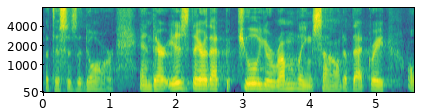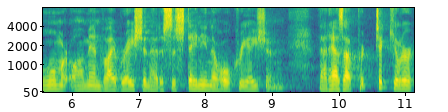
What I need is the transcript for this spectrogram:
But this is the door. And there is there that peculiar rumbling sound of that great Om or Amen vibration that is sustaining the whole creation, that has a particular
